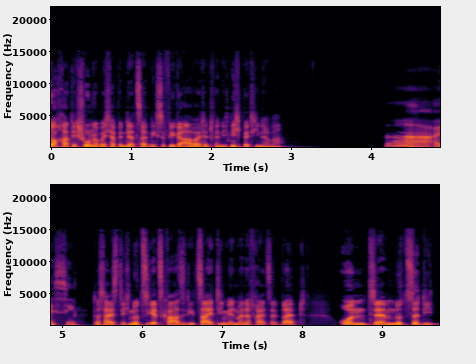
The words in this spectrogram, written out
Doch, hatte ich schon, aber ich habe in der Zeit nicht so viel gearbeitet, wenn ich nicht bei Tina war. Ah, I see. Das heißt, ich nutze jetzt quasi die Zeit, die mir in meiner Freizeit bleibt und ähm, nutze die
